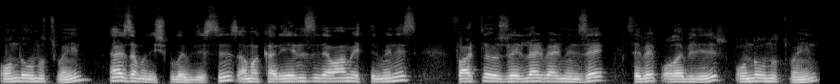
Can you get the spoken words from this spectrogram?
Onu da unutmayın. Her zaman iş bulabilirsiniz ama kariyerinizi devam ettirmeniz farklı özveriler vermenize sebep olabilir. Onu da unutmayın.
